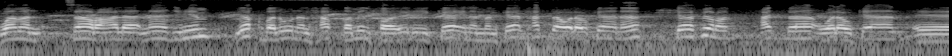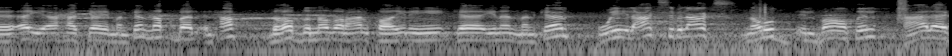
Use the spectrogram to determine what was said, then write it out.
ومن سار على ناجهم يقبلون الحق من قائله كائنا من كان حتى ولو كان كافرا حتى ولو كان آه، أي أحد كائن من كان نقبل الحق بغض النظر عن قائله كائنا من كان. والعكس بالعكس نرد الباطل على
